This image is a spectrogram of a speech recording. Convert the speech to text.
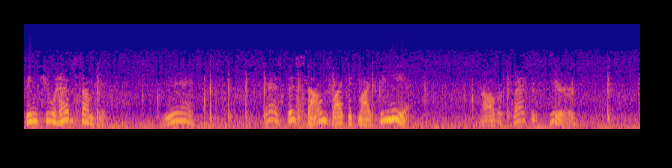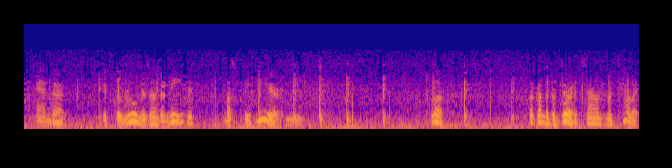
think you have something. Yes. Yes, this sounds like it might be near. Now, the tank is here, and uh, if the room is underneath, it must be here. Look. Look under the dirt. It sounds metallic.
